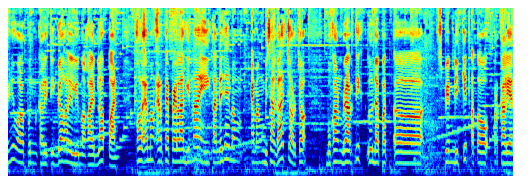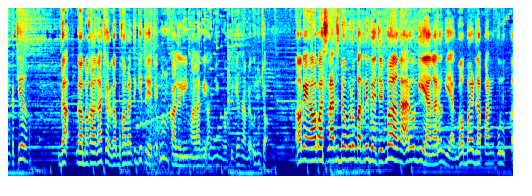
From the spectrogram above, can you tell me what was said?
Ini walaupun kali tiga kali lima kali delapan kalau emang RTP lagi naik tandanya emang emang bisa gacor cok. Bukan berarti lu dapat uh, spin dikit atau perkalian kecil gak gak bakal gacor gak bukan berarti gitu ya cuy hmm, kali lima lagi. Anjing gue pikir sampai ujung cok Oke nggak apa 124 ribu ya cuy Bah nggak rugi ya nggak rugi ya Gue bayar 80k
